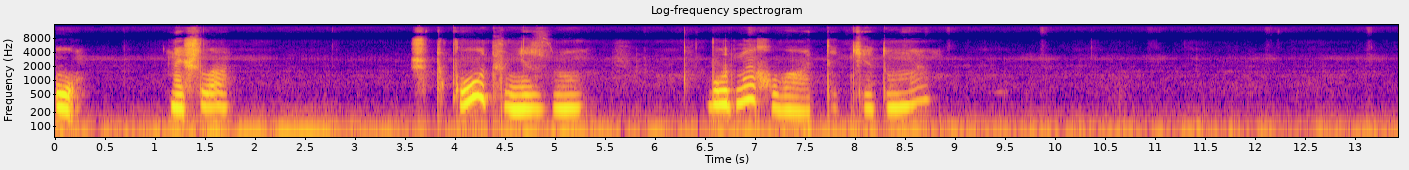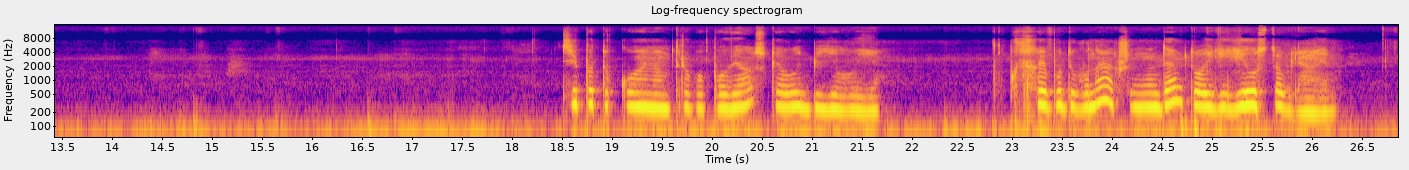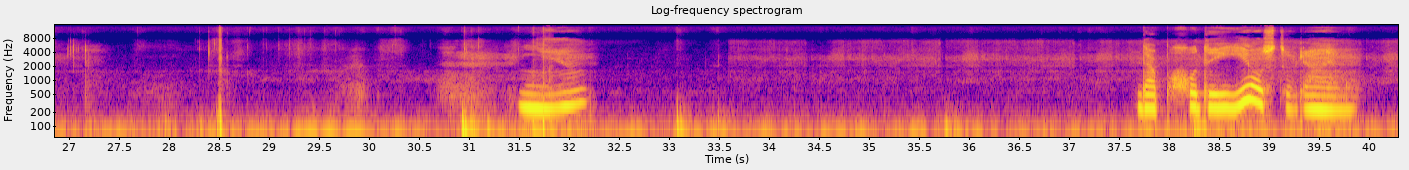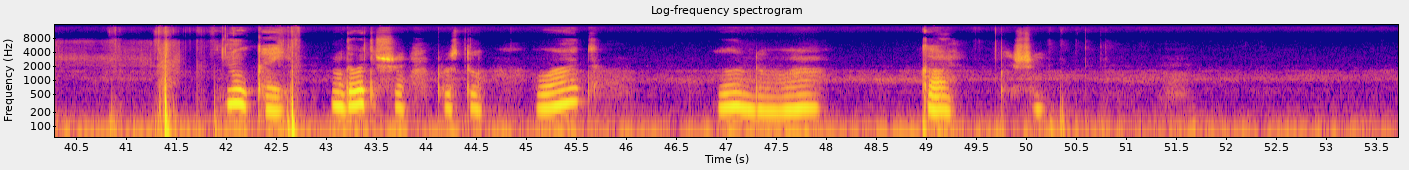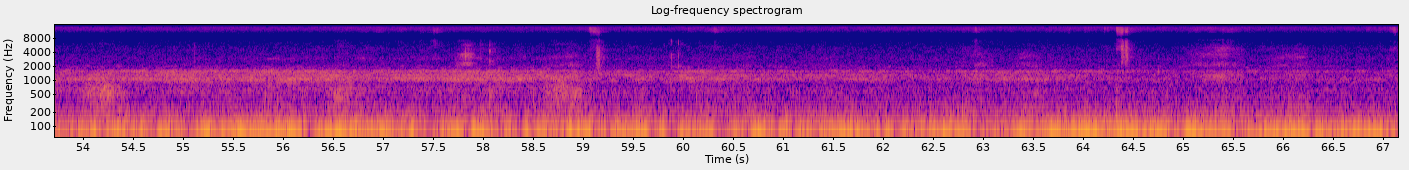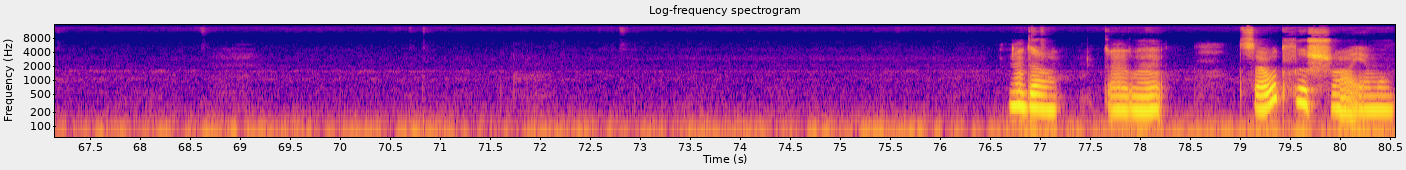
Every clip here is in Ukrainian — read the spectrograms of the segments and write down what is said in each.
О, нашла. Что-то внизу. Бо одної хватить, я думаю. Типа такої нам треба пов'язки, але білої. Хай буде вона, якщо не йдемо, то її оставляємо. Ні. Да, походу її оставляємо. Ну окей. Ну давайте ще просто Влад 2 К пишемо. Ну да, Та ми це от лишаємо.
